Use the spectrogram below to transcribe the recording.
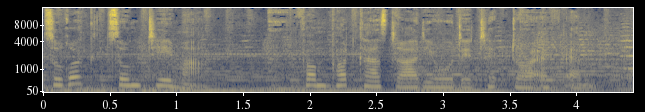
Zurück zum Thema vom Podcast Radio Detektor FM.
